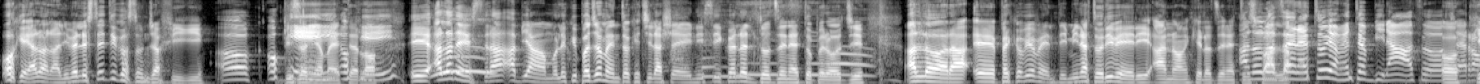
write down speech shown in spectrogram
Ok, allora a livello estetico sono già fighi. oh, ok. Bisogna metterlo. ok. E alla destra abbiamo l'equipaggiamento che ci lascia Eni. Sì, quello è il tuo zainetto per oggi. Allora, eh, perché ovviamente i minatori veri hanno anche lo zainetto Hanno in lo spalla. zainetto ovviamente abbinato. Ok, cioè,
